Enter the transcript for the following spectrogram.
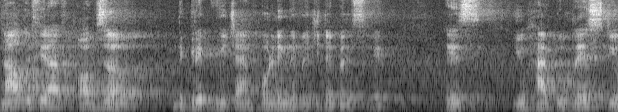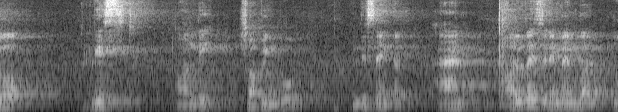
Now if you have observed the grip which I am holding the vegetables with is you have to rest your wrist on the chopping board in the center and always remember to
